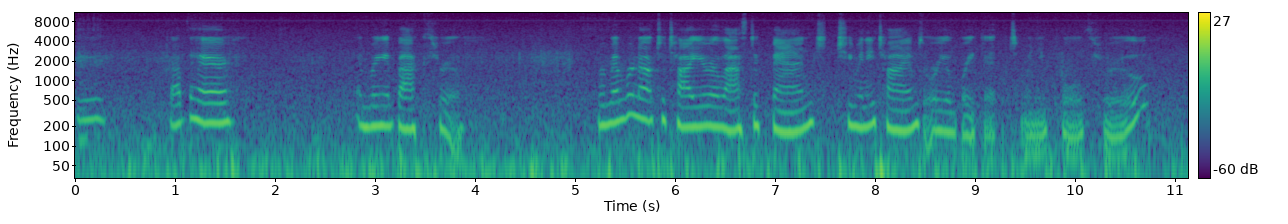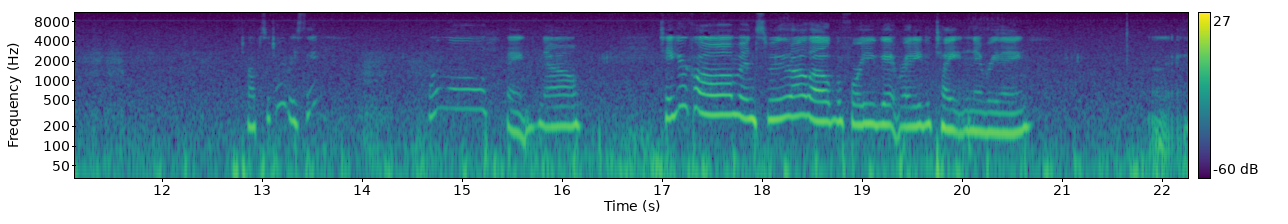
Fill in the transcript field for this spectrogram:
to, grab the hair and bring it back through. Remember not to tie your elastic band too many times or you'll break it when you pull through. Topsy-turvy, see? One little thing. Now, take your comb and smooth it all out before you get ready to tighten everything. Okay.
